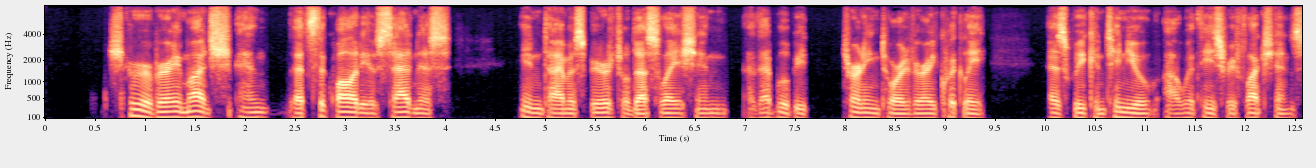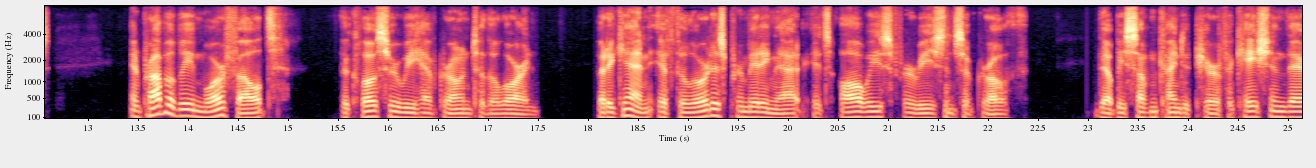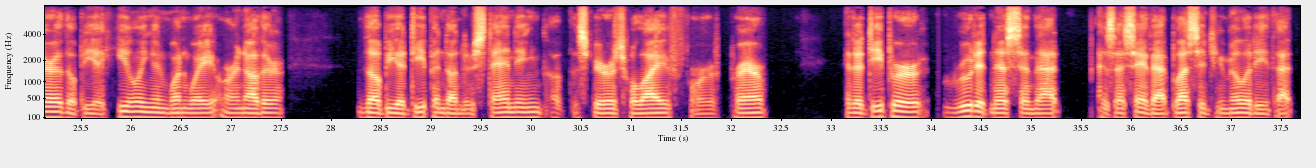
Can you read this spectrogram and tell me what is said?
sure very much and that's the quality of sadness in time of spiritual desolation that will be turning toward very quickly as we continue uh, with these reflections, and probably more felt the closer we have grown to the Lord. But again, if the Lord is permitting that, it's always for reasons of growth. There'll be some kind of purification there, there'll be a healing in one way or another, there'll be a deepened understanding of the spiritual life or prayer, and a deeper rootedness in that, as I say, that blessed humility that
